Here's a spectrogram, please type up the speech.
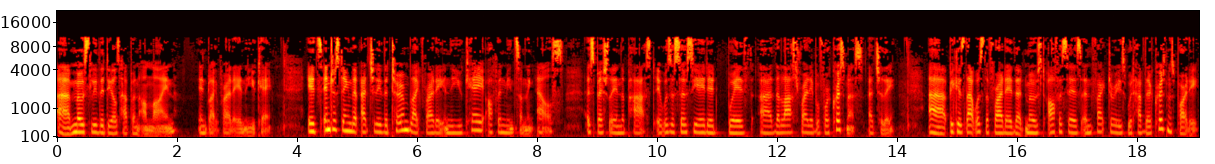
Uh, mostly the deals happen online in Black Friday in the UK. It's interesting that actually the term Black Friday in the UK often means something else, especially in the past. It was associated with uh, the last Friday before Christmas, actually, uh, because that was the Friday that most offices and factories would have their Christmas party,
